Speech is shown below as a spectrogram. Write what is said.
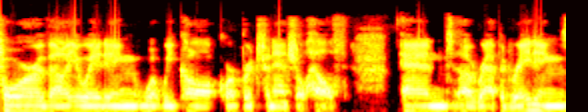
for evaluating what we call corporate financial health. And uh, RapidRatings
